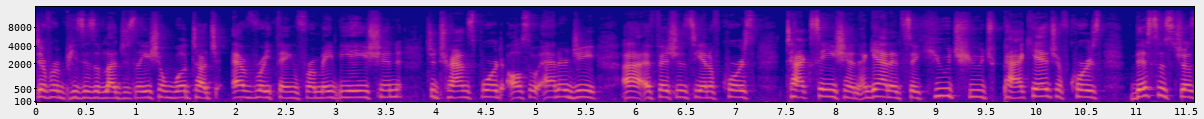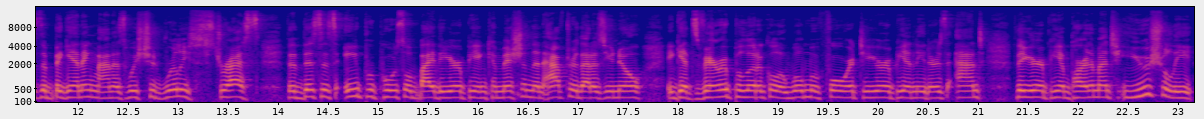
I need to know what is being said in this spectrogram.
different pieces of legislation, will touch everything from aviation to transport, also energy uh, efficiency, and of course, taxation. Again, it's a huge, huge package. Of course, this is just the beginning, Manus, we should really stress that this is a proposal by the European Commission. Then after that, as you know, it gets very political. It will move forward to European leaders and the European Parliament. Usually,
